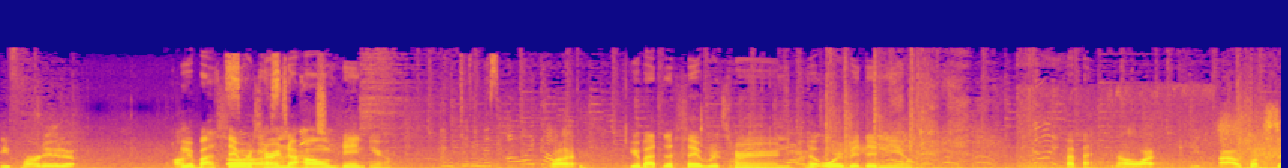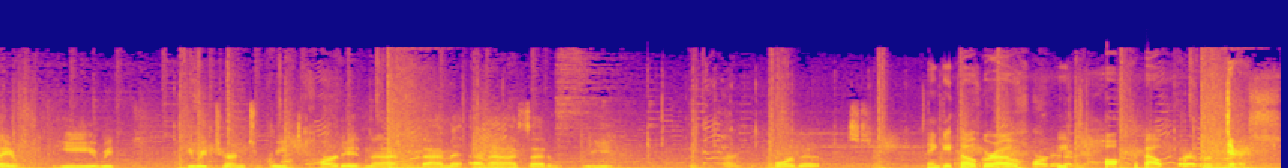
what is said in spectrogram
departed. on- You're about to say uh, return to home, didn't you? I'm giving this all I got. What? You're about to say return to orbit, didn't you? Bye bye. No, I, I was about to say he re, he returned to retarded, and that that meant, and then I said re, uh, orbit, Think it, Kokoro? Retarded, We I mean. talked about whatever, this.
